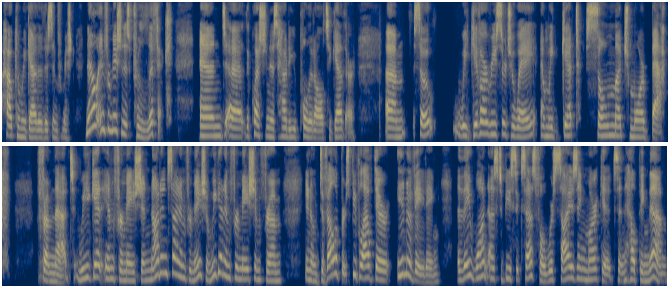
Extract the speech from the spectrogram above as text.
how can we gather this information? Now, information is prolific. And uh, the question is, how do you pull it all together? Um, so we give our research away and we get so much more back from that. We get information, not inside information, we get information from, you know, developers, people out there innovating. They want us to be successful. We're sizing markets and helping them.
